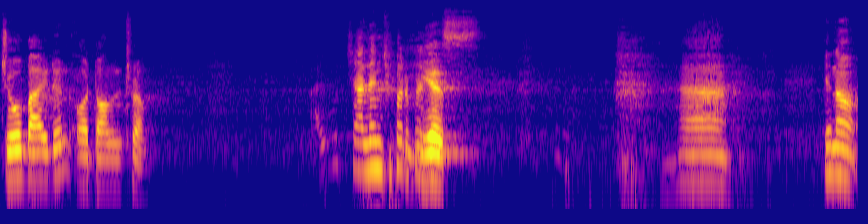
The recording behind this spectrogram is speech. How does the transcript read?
Joe Biden or Donald Trump? I would challenge for a president. Yes. Uh, you know,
